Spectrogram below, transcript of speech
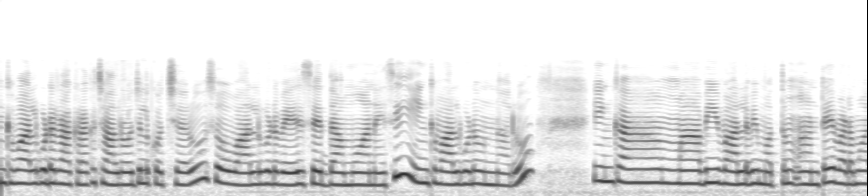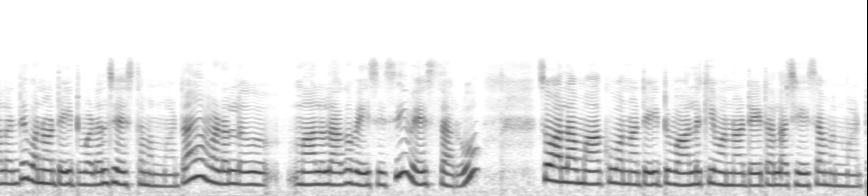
ఇంకా వాళ్ళు కూడా రాక రాక చాలా రోజులకు వచ్చారు. సో వాళ్ళు కూడా వేసేద్దాము అనేసి ఇంకా వాళ్ళు కూడా ఉన్నారు. ఇంకా మావి వాళ్ళవి మొత్తం అంటే వడమాల అంటే వన్ నాట్ ఎయిట్ వడలు చేస్తామన్నమాట. వడలు మాలలాగా వేసేసి వేస్తారు. సో అలా మాకు వన్ నాట్ ఎయిట్ వాళ్ళకి వన్ నాట్ ఎయిట్ అలా చేసామన్నమాట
